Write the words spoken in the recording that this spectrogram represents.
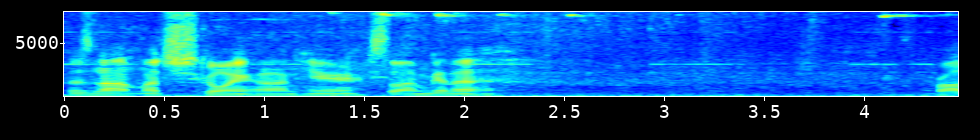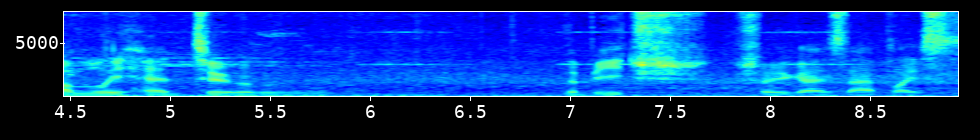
There's not much going on here, so I'm gonna probably head to the beach, show you guys that place.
